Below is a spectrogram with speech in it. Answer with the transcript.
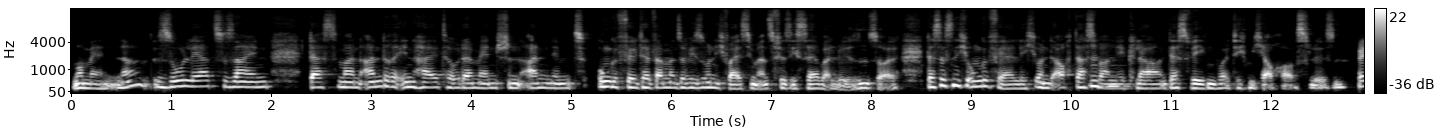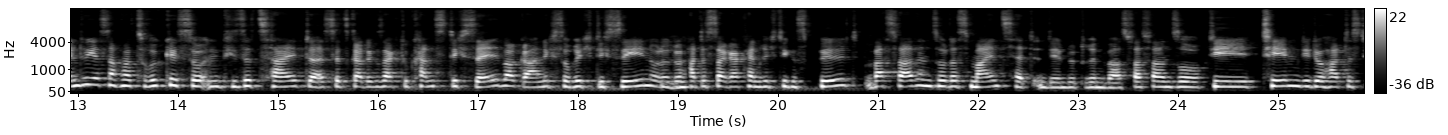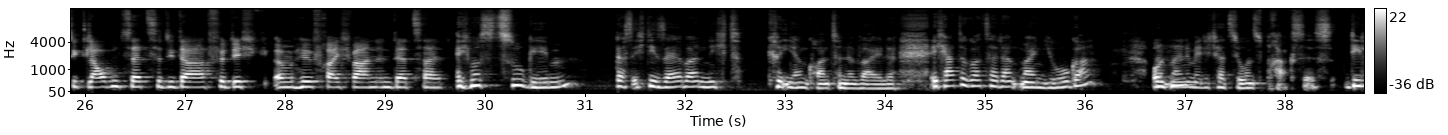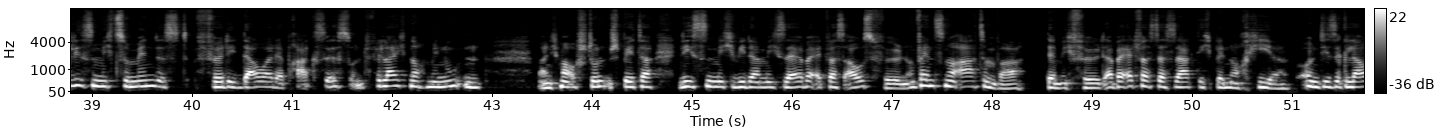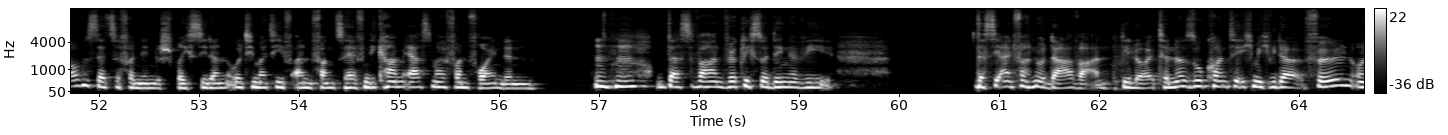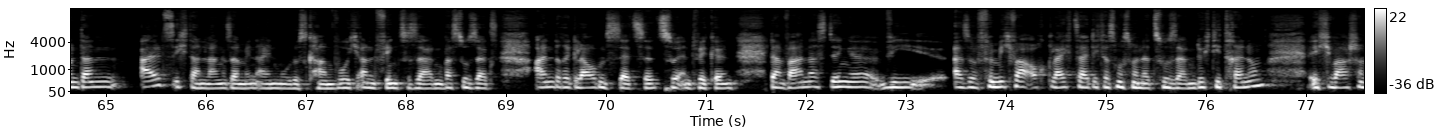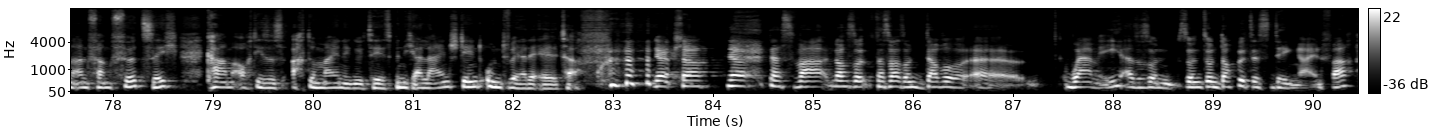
Moment, ne? So leer zu sein, dass man andere Inhalte oder Menschen annimmt, ungefiltert, weil man sowieso nicht weiß, wie man es für sich selber lösen soll. Das ist nicht ungefährlich und auch das mhm. war mir klar und deswegen wollte ich mich auch auslösen. Wenn du jetzt nochmal zurückgehst, so in diese Zeit, da ist jetzt gerade gesagt, du kannst dich selber gar nicht so richtig sehen oder mhm. du hattest da gar kein richtiges Bild. Was war denn so das Mindset, in dem du drin warst? Was waren so die Themen, die du hattest, die Glaubenssätze, die da für dich ähm, hilfreich waren in der Zeit? Ich muss zugeben, dass ich die selber nicht kreieren konnte eine Weile. Ich hatte Gott sei Dank mein Yoga und mhm. meine Meditationspraxis. Die ließen mich zumindest für die Dauer der Praxis und vielleicht noch Minuten, manchmal auch Stunden später, ließen mich wieder mich selber etwas ausfüllen. Und wenn es nur Atem war, der mich füllt, aber etwas, das sagt, ich bin noch hier. Und diese Glaubenssätze, von denen du sprichst, die dann ultimativ anfangen zu helfen, die kamen erstmal von Freundinnen. Mhm. Das waren wirklich so Dinge wie, dass sie einfach nur da waren, die Leute. Ne? So konnte ich mich wieder füllen und dann, als ich dann langsam in einen Modus kam, wo ich anfing zu sagen, was du sagst, andere Glaubenssätze zu entwickeln, dann waren das Dinge wie, also für mich war auch gleichzeitig, das muss man dazu sagen, durch die Trennung, ich war schon Anfang 40, kam auch dieses, ach du meine Güte, jetzt bin ich alleinstehend und werde älter. Ja, klar. Ja. Das war noch so, das war so ein Double, äh, Whammy, also so ein, so ein, so ein doppeltes Ding einfach.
